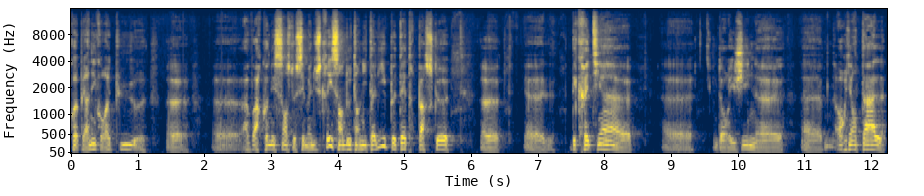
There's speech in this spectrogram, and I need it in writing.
Copernic aurait pu euh, euh, avoir connaissance de ces manuscrits, sans doute en Italie, peut-être parce que des chrétiens d'origine orientale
